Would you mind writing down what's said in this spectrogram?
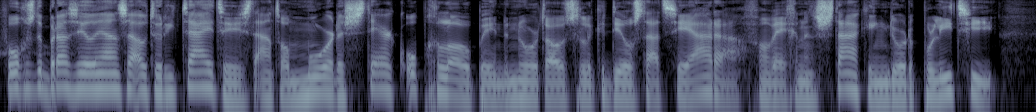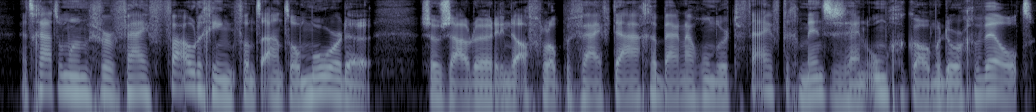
Volgens de Braziliaanse autoriteiten is het aantal moorden sterk opgelopen in de noordoostelijke deelstaat Ceará vanwege een staking door de politie. Het gaat om een vervijfvoudiging van het aantal moorden. Zo zouden er in de afgelopen vijf dagen bijna 150 mensen zijn omgekomen door geweld.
